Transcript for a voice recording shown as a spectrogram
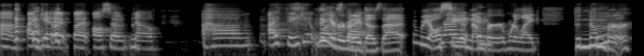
Um, I get it, but also no. Um, I think it was i think everybody that- does that we all see Right, a and- number and, we're like the number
